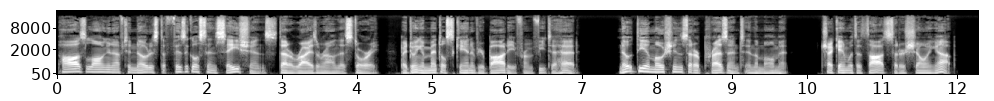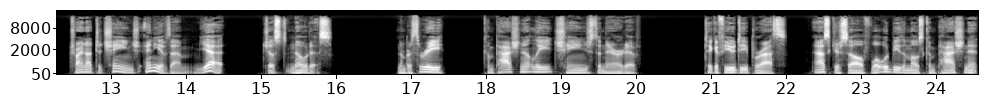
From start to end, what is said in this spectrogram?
Pause long enough to notice the physical sensations that arise around this story by doing a mental scan of your body from feet to head. Note the emotions that are present in the moment. Check in with the thoughts that are showing up. Try not to change any of them yet, just notice. Number three, compassionately change the narrative. Take a few deep breaths. Ask yourself what would be the most compassionate,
